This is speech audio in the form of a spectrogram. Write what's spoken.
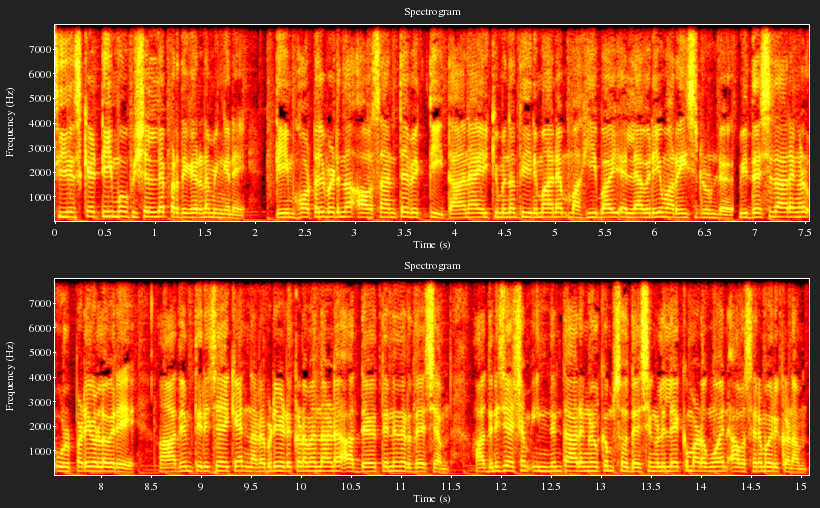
സി എസ് കെ ടീം ഓഫീഷ്യലിന്റെ പ്രതികരണം ഇങ്ങനെ. ടീം ഹോട്ടൽ വിടുന്ന അവസാനത്തെ വ്യക്തി താനായിരിക്കുമെന്ന തീരുമാനം മഹീബായ് എല്ലാവരെയും അറിയിച്ചിട്ടുണ്ട്. വിദേശ താരങ്ങൾ ഉൾപ്പെടെയുള്ളവരെ ആദ്യം തിരിച്ചയക്കാൻ നടപടിയെടുക്കണമെന്നാണ് അദ്ദേഹത്തിന്റെ നിർദ്ദേശം. അതിനുശേഷം ഇന്ത്യൻ താരങ്ങൾക്കും സ്വദേശങ്ങളിലേക്ക് മടങ്ങുവാൻ അവസരമൊരുക്കണം.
